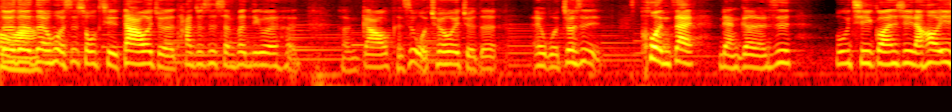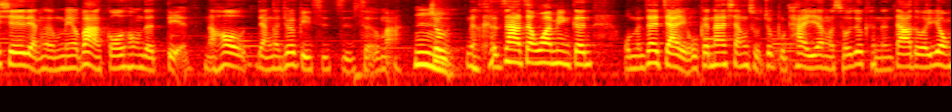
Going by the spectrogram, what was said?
对对对，或者是说，其实大家会觉得他就是身份地位很。很高，可是我却会觉得，哎，我就是困在两个人是夫妻关系，然后一些两个人没有办法沟通的点，然后两个就会彼此指责嘛。嗯，就那可是他在外面跟我们在家里，我跟他相处就不太一样的时候，就可能大家都会用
